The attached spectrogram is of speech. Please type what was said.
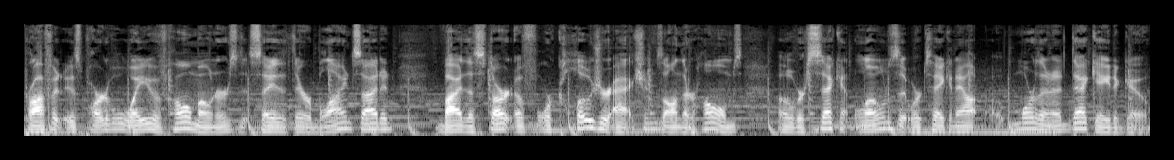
Profit is part of a wave of homeowners that say that they were blindsided by the start of foreclosure actions on their homes over second loans that were taken out more than a decade ago.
